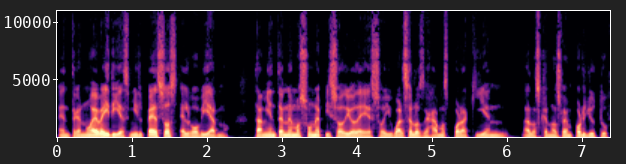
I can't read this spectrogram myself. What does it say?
entre 9 y 10 mil pesos el gobierno. También tenemos un episodio de eso. Igual se los dejamos por aquí en, a los que nos ven por YouTube.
